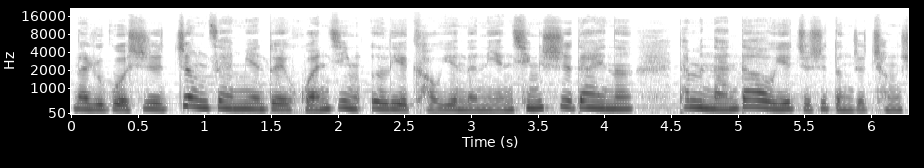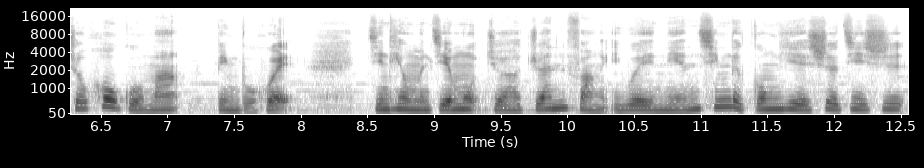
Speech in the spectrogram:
那如果是正在面对环境恶劣考验的年轻世代呢？他们难道也只是等着承受后果吗？并不会。今天我们节目就要专访一位年轻的工业设计师，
